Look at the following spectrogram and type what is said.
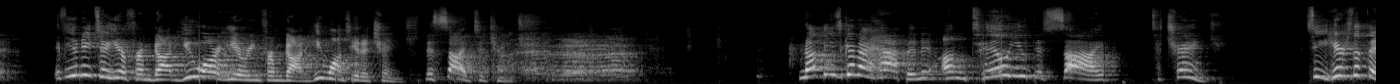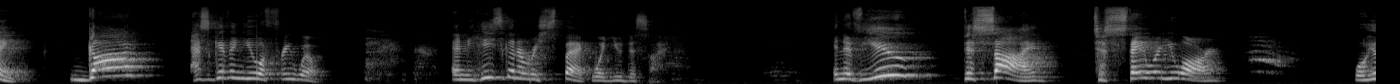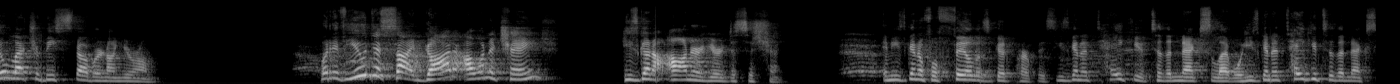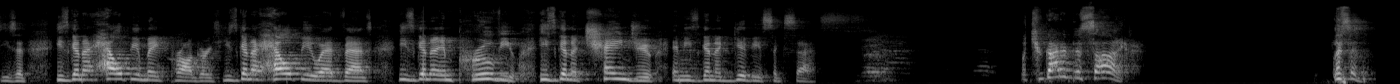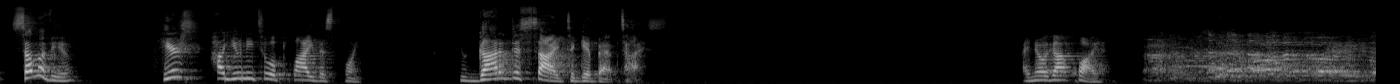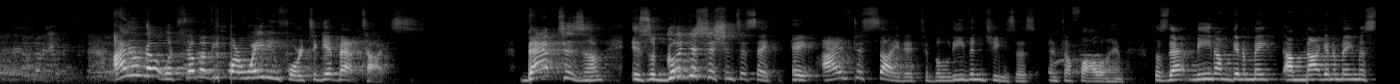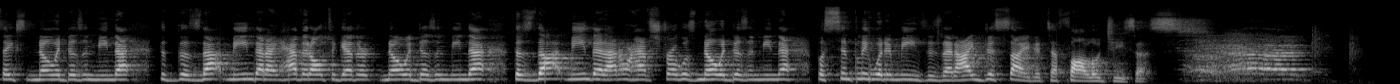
if you need to hear from God, you are hearing from God. He wants you to change. Decide to change. Nothing's going to happen until you decide to change. See, here's the thing God has given you a free will, and He's going to respect what you decide. And if you decide to stay where you are, well, He'll let you be stubborn on your own. But if you decide, God, I want to change, He's going to honor your decision and He's going to fulfill His good purpose. He's going to take you to the next level. He's going to take you to the next season. He's going to help you make progress. He's going to help you advance. He's going to improve you. He's going to change you, and He's going to give you success. But you got to decide. Listen, some of you, here's how you need to apply this point. You got to decide to get baptized. I know it got quiet. I don't know what some of you are waiting for to get baptized. Baptism is a good decision to say, hey, I've decided to believe in Jesus and to follow him. Does that mean I'm gonna make I'm not gonna make mistakes? No, it doesn't mean that. Does that mean that I have it all together? No, it doesn't mean that. Does that mean that I don't have struggles? No, it doesn't mean that. But simply what it means is that I've decided to follow Jesus.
